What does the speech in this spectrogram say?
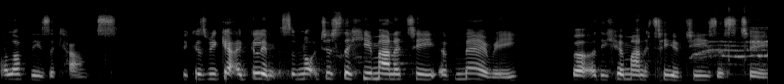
I love these accounts because we get a glimpse of not just the humanity of Mary, but the humanity of Jesus too.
